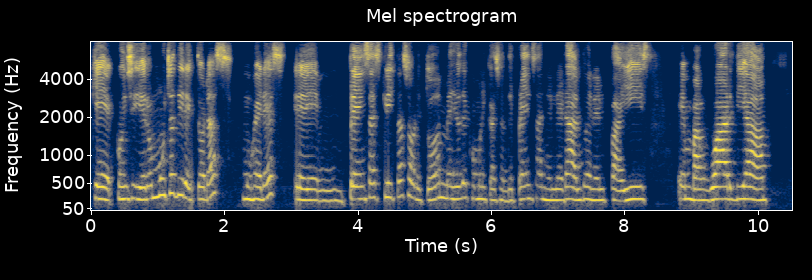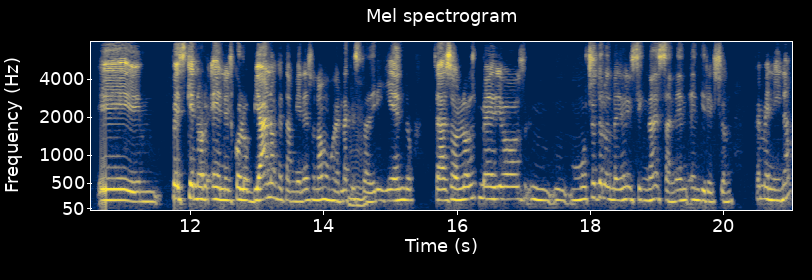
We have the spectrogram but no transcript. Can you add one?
que coincidieron muchas directoras, mujeres, en prensa escrita, sobre todo en medios de comunicación de prensa, en el Heraldo, en el País, en Vanguardia, eh, pues que en el colombiano, que también es una mujer la que está dirigiendo. O sea, son los medios, muchos de los medios insignia están en, en dirección femenina.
